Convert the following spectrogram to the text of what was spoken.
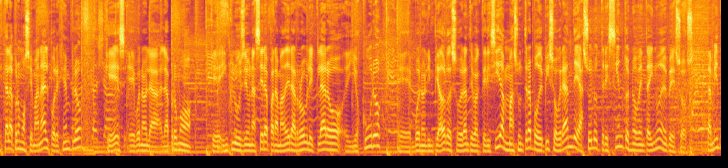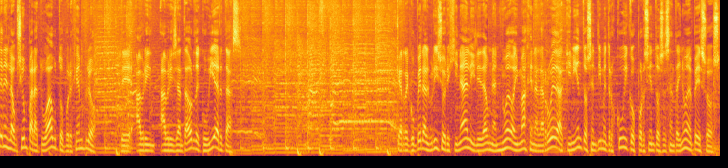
Está la promo semanal, por ejemplo, que es eh, bueno la, promo que incluye una cera para madera roble claro y oscuro, eh, bueno, limpiador de desodorante bactericida, más un trapo de piso grande a solo 399 pesos. También tenés la opción para tu auto, por ejemplo, abri- abrillantador de cubiertas que recupera el brillo original y le da una nueva imagen a la rueda, 500 centímetros cúbicos por 169 pesos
